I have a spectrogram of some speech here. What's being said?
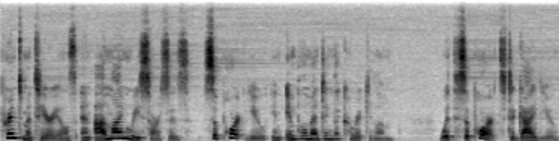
Print materials and online resources support you in implementing the curriculum, with supports to guide you.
